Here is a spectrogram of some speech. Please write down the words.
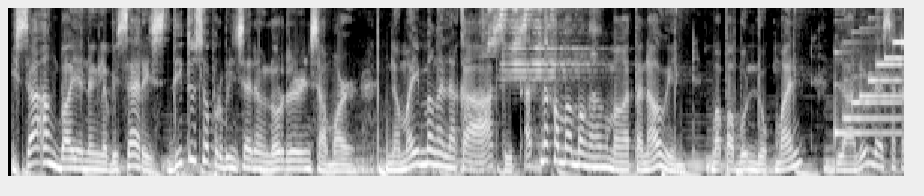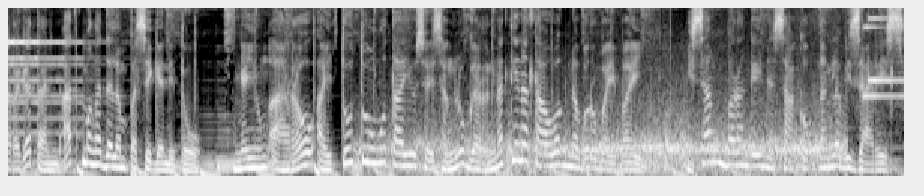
Isa ang bayan ng Lavisaris dito sa probinsya ng Northern Samar na may mga nakaakit at nakamamanghang mga tanawin, mapabundok man, lalo na sa karagatan at mga dalampasigan nito. Ngayong araw ay tutungo tayo sa isang lugar na tinatawag na Barubaybay, isang barangay na sakop ng Lavisaris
